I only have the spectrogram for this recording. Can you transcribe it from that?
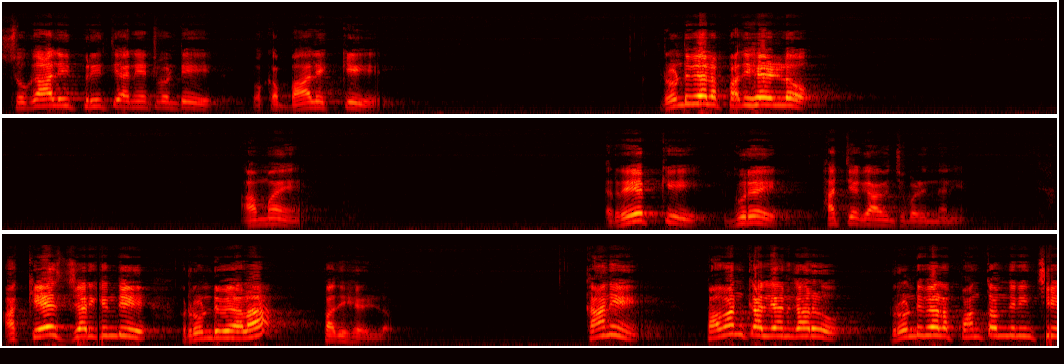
సుగాలి ప్రీతి అనేటువంటి ఒక బాలిక్కి రెండు వేల పదిహేడులో అమ్మాయి రేప్కి గురై హత్య గావించబడిందని. ఆ కేసు జరిగింది రెండు వేల పదిహేడులో. కానీ పవన్ కళ్యాణ్ గారు రెండు వేల పంతొమ్మిది నుంచి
